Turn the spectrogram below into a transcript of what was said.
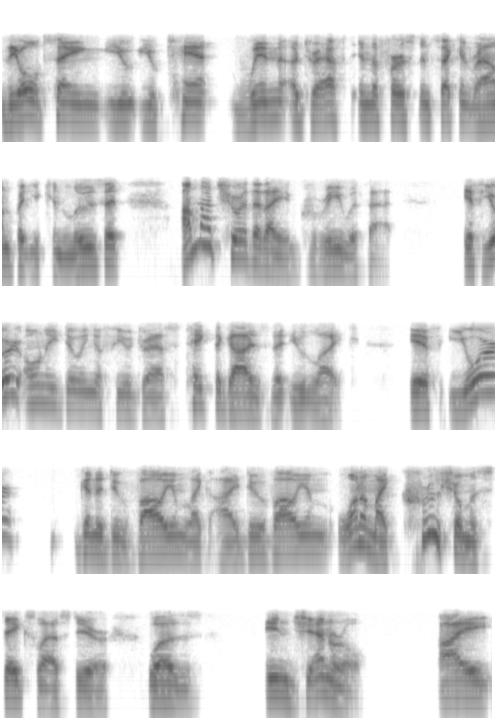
the old saying, you, you can't win a draft in the first and second round, but you can lose it. I'm not sure that I agree with that. If you're only doing a few drafts, take the guys that you like. If you're going to do volume like I do volume, one of my crucial mistakes last year was in general, I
